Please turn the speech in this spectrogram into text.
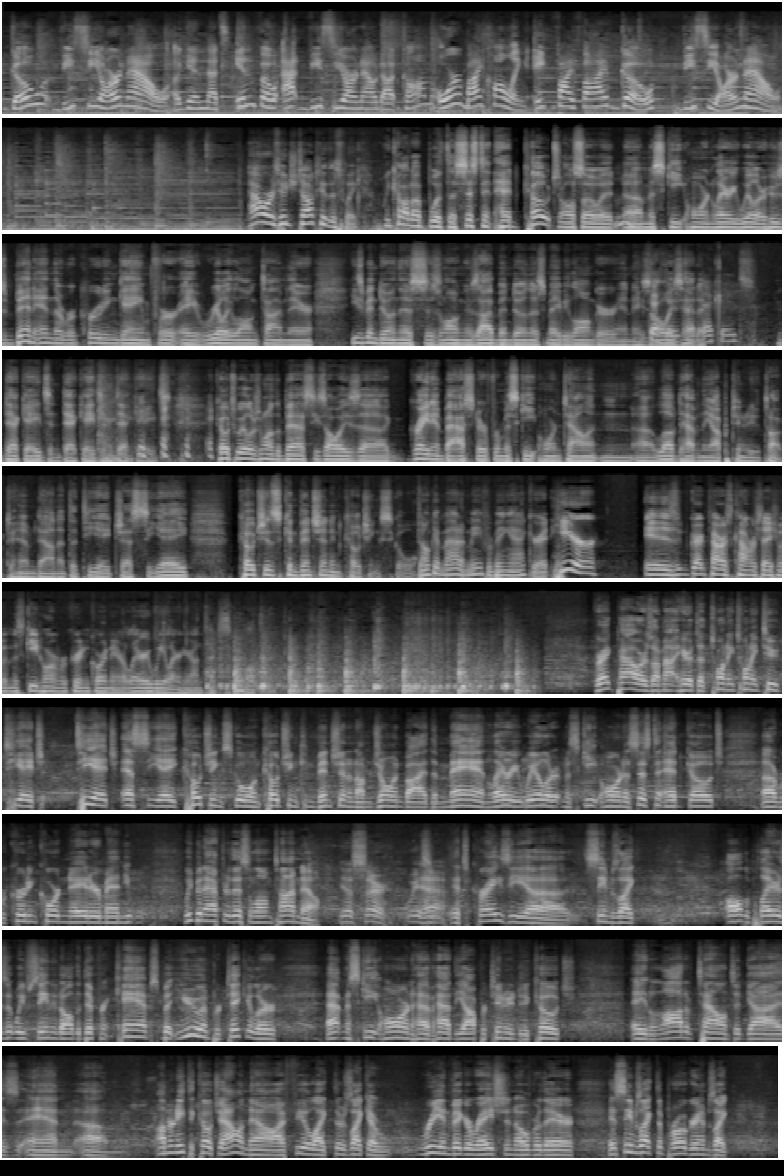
GO VCR Now. Again, that's info at vcrnow.com or by calling 855 GO VCR Now. Powers, who'd you talk to this week? We caught up with assistant head coach also at uh, Mesquite Horn, Larry Wheeler, who's been in the recruiting game for a really long time there. He's been doing this as long as I've been doing this, maybe longer, and he's always had and a decades. Decades and decades and decades. Coach Wheeler's one of the best. He's always a great ambassador for Mesquite Horn talent, and uh, loved having the opportunity to talk to him down at the THSCA Coaches Convention and Coaching School. Don't get mad at me for being accurate. Here is Greg Powers' conversation with Mesquite Horn recruiting coordinator Larry Wheeler here on Texas Football. Greg Powers. I'm out here at the 2022 TH, THSCA Coaching School and Coaching Convention, and I'm joined by the man, Larry Wheeler at Mesquite Horn, assistant head coach, uh, recruiting coordinator. Man, you, we've been after this a long time now. Yes, sir. We have. It's crazy. Uh, seems like all the players that we've seen at all the different camps, but you in particular at Mesquite Horn have had the opportunity to coach a lot of talented guys. And um, underneath the Coach Allen now, I feel like there's like a reinvigoration over there. It seems like the program's like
